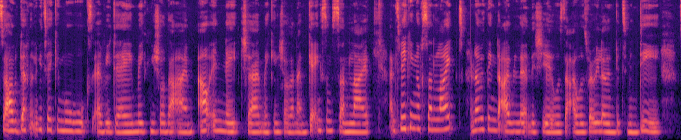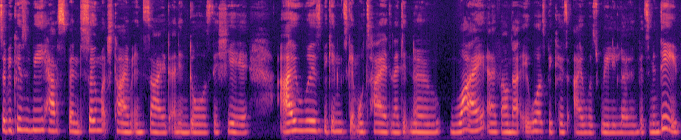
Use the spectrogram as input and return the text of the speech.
So I'll definitely be taking more walks every day, making sure that I'm out in nature, making sure that I'm getting some sunlight. And speaking of sunlight, another thing that I've learned this year was that I was very low in vitamin D. So because we have spent so much time inside and indoors this year, I was beginning to get more tired and I didn't know why. And I found out it was because I was really low in vitamin D.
